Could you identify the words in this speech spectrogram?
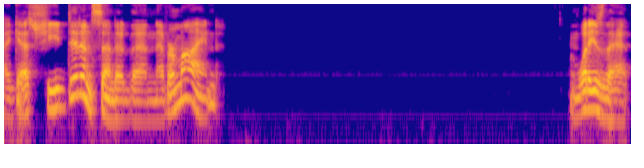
I guess she didn't send it then. Never mind. What is that?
